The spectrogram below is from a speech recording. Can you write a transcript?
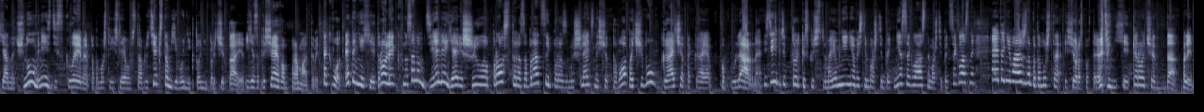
я начну, у меня есть дисклеймер, потому что если я его вставлю текстом, его никто не прочитает, и я запрещаю вам проматывать. Так вот, это не хейт-ролик, на самом деле я решила просто разобраться и поразмышлять насчет того, почему гача такая популярная. Здесь будет только исключительно мое мнение, вы с ним можете быть не согласны, можете быть согласны, это не важно, потому что, еще раз повторяю, это не хейт. Короче, да, блин,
